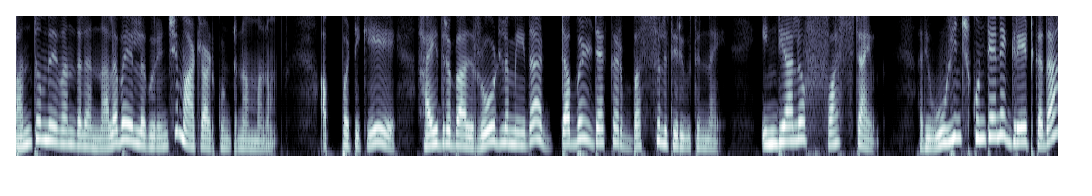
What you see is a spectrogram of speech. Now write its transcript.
పంతొమ్మిది వందల నలభైల గురించి మాట్లాడుకుంటున్నాం మనం. అప్పటికే హైదరాబాద్ రోడ్ల మీద డబుల్ డెక్కర్ బస్సులు తిరుగుతున్నాయి. ఇండియాలో ఫస్ట్ టైం. అది ఊహించుకుంటేనే గ్రేట్ కదా?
